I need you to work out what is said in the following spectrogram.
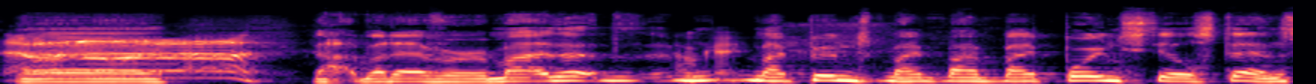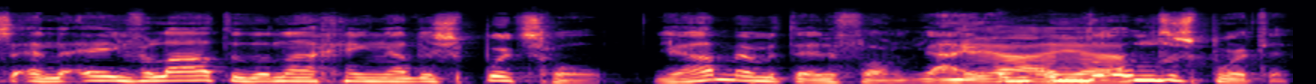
Eh nou, whatever. Maar eh, mijn punt, mijn, mijn, mijn point still stands. En even later, daarna ging ik naar de sportschool. Ja, met mijn telefoon. Ja, Ja, om, om, ja. De, om te sporten.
